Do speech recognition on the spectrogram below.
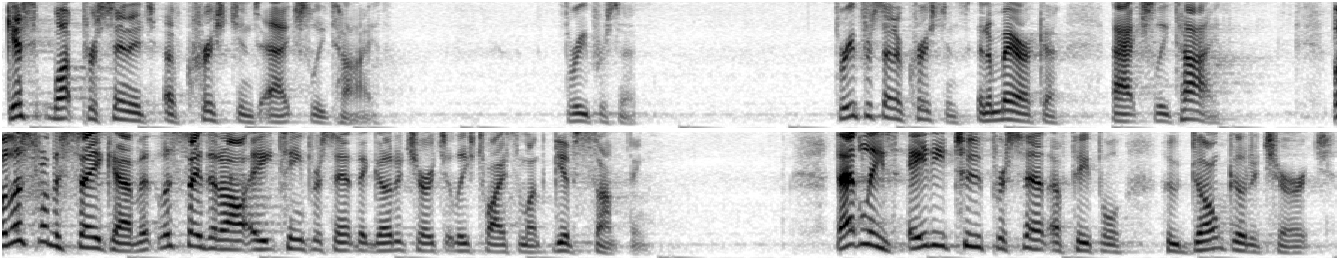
guess what percentage of Christians actually tithe? 3%. 3% of Christians in America actually tithe. But let's, for the sake of it, let's say that all 18% that go to church at least twice a month give something. That leaves 82% of people who don't go to church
